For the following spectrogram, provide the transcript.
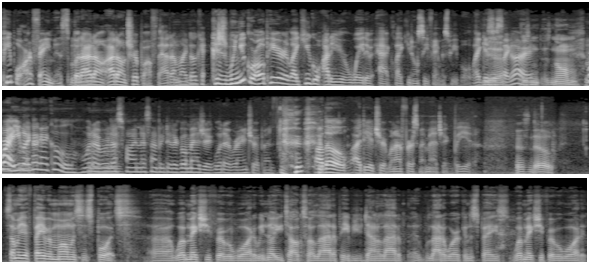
people are famous, but Mm-hmm. I don't. I don't trip off that. I'm like, okay, because when you grow up here, like, you go out of your way to act like you don't see famous people. Like, it's yeah, just like, all right, it's, it's normal. right? You're Mm-hmm. like, okay, cool, whatever, that's fine. That's not big deal. Go Magic, whatever. I ain't tripping. Although I did trip when I first met Magic, but yeah. That's dope. Some of your favorite moments in sports. Uh, what makes you feel rewarded? We know you talk to a lot of people. You've done a lot of a lot of work in the space. What makes you feel rewarded?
